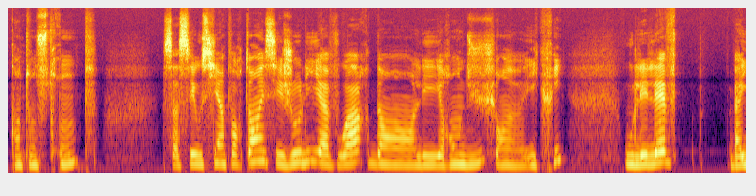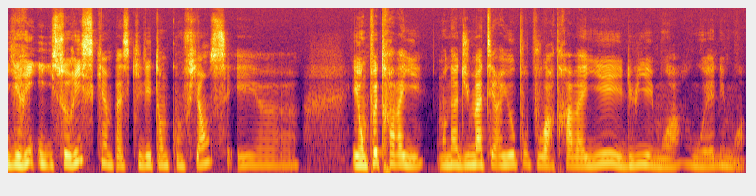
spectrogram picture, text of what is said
quand on se trompe. Ça, c'est aussi important et c'est joli à voir dans les rendus écrits où l'élève, bah, il, se risque parce qu'il est en confiance et et on peut travailler. On a du matériau pour pouvoir travailler, et lui et moi, ou elle et moi.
